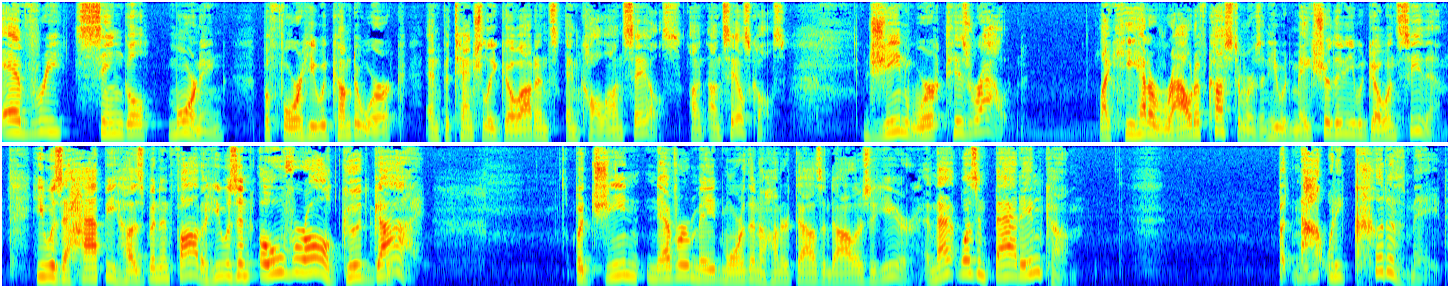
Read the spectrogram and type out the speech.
every single morning before he would come to work and potentially go out and, and call on sales, on, on sales calls. Gene worked his route. Like he had a route of customers and he would make sure that he would go and see them. He was a happy husband and father. He was an overall good guy. But Gene never made more than $100,000 a year. And that wasn't bad income, but not what he could have made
